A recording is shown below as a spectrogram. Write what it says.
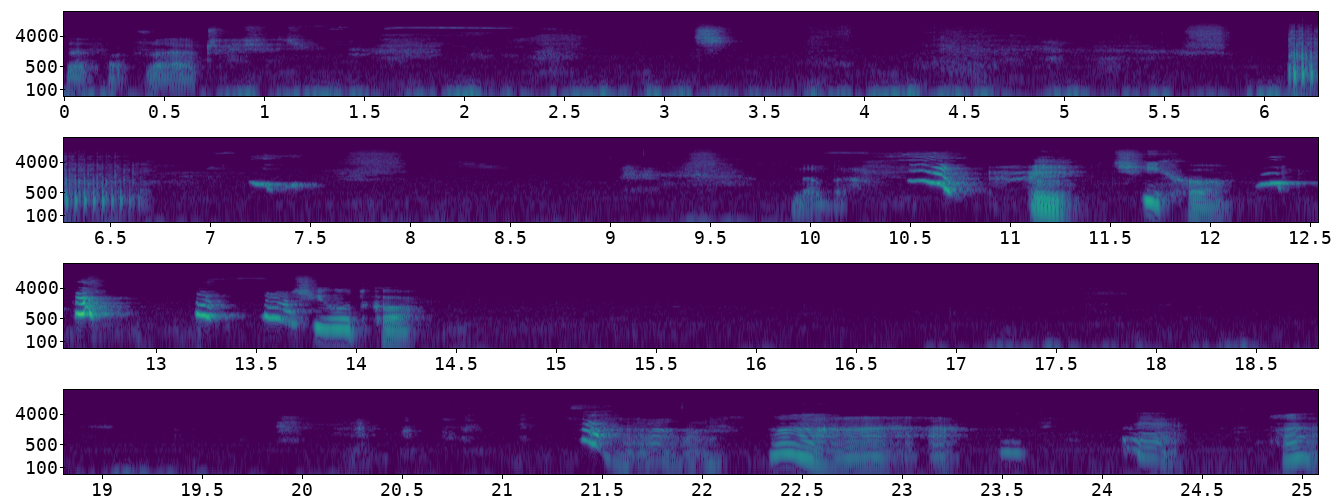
Strefa grzeczna siedzi. Dobra. Cicho. Cichutko. A. A.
